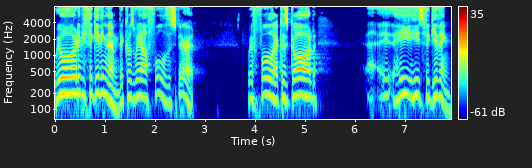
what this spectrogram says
We will already be forgiving them because we are full of the Spirit. We're full of that because God uh, he, he's forgiving.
